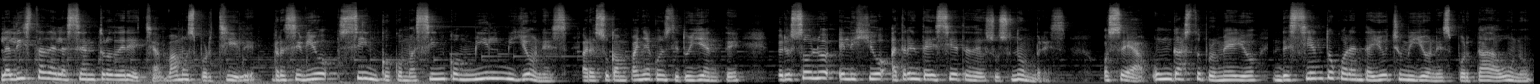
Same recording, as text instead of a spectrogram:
La lista de la centro derecha, Vamos por Chile, recibió 5,5 mil millones para su campaña constituyente, pero solo eligió a 37 de sus nombres, o sea, un gasto promedio de 148 millones por cada uno,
